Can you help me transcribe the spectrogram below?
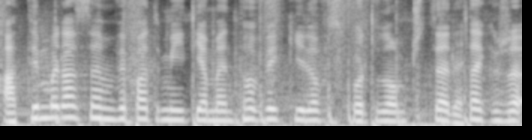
A tym razem wypadł mi diamentowy kilo z fortuną 4. Także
